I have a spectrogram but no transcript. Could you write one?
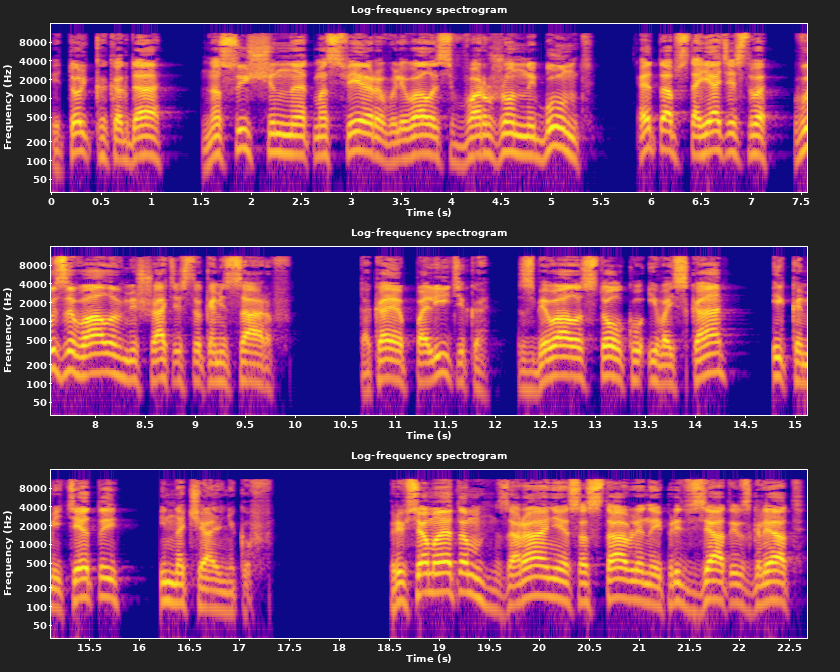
И только когда насыщенная атмосфера выливалась в вооруженный бунт, это обстоятельство вызывало вмешательство комиссаров. Такая политика сбивала с толку и войска, и комитеты, и начальников. При всем этом заранее составленный предвзятый взгляд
